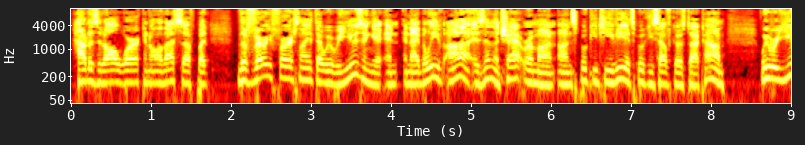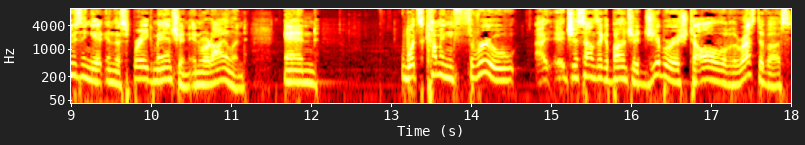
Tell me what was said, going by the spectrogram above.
how does it all work and all that stuff. But the very first night that we were using it, and and I believe Anna is in the chat room on on Spooky TV at SpookySouthCoast.com, we were using it in the Sprague Mansion in Rhode Island, and what's coming through, I, it just sounds like a bunch of gibberish to all of the rest of us.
